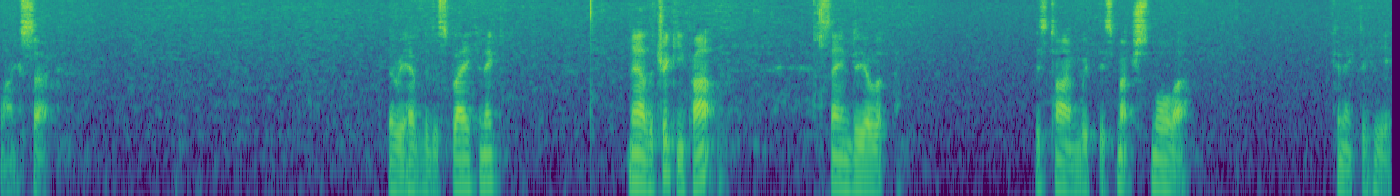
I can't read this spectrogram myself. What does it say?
like so. There we have the display connect. Now the tricky part, same deal this time with this much smaller connector here.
